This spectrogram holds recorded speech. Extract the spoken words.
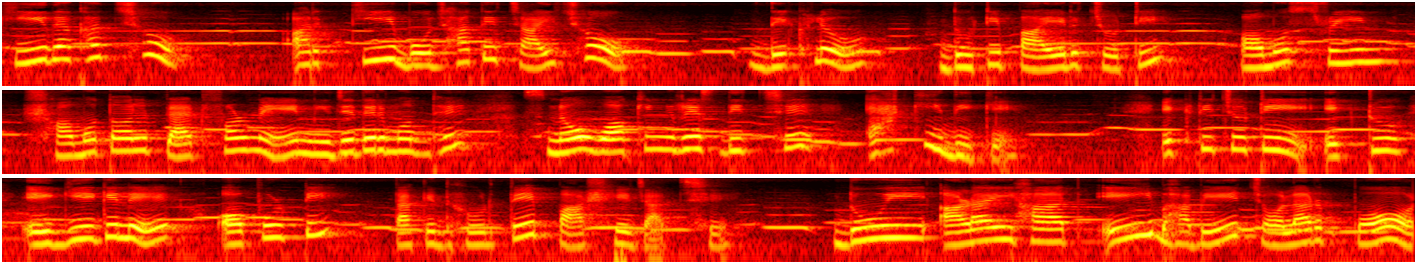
কি দেখাচ্ছ? আর কি বোঝাতে চাইছ? দেখল, দুটি পায়ের চটি অমসৃণ সমতল প্ল্যাটফর্মে নিজেদের মধ্যে স্নো ওয়াকিং রেস দিচ্ছে একই দিকে। একটি চটি একটু এগিয়ে গেলে, অপরটি তাকে ধরতে পাশে যাচ্ছে। দুই আড়াই হাত এইভাবে চলার পর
